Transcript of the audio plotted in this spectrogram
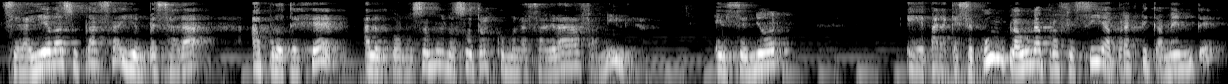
Se la lleva a su casa y empezará a proteger a lo que conocemos nosotros como la Sagrada Familia. El Señor eh, para que se cumpla una profecía prácticamente,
